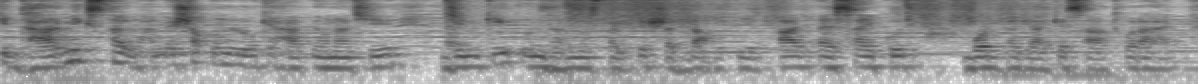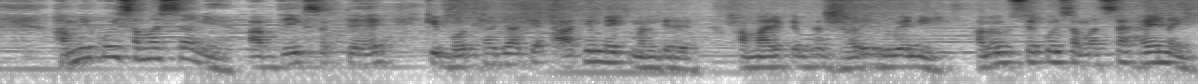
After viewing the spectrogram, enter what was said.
कि धार्मिक स्थल हमेशा उन लोगों के हाथ में होना चाहिए जिनकी उन धर्म स्थल की श्रद्धा होती है। आज ऐसा ही कुछ बौद्ध गया के साथ हो रहा है। हमें कोई समस्या नहीं है। आप देख सकते हैं कि बौद्ध गया के आगे में एक मंदिर है हमारे कभी झड़े हुए नहीं। हमें उससे कोई समस्या है नहीं।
